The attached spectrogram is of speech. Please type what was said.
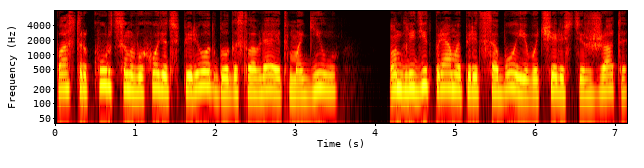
Пастор Курцен выходит вперед, благословляет могилу. Он глядит прямо перед собой, его челюсти сжаты.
